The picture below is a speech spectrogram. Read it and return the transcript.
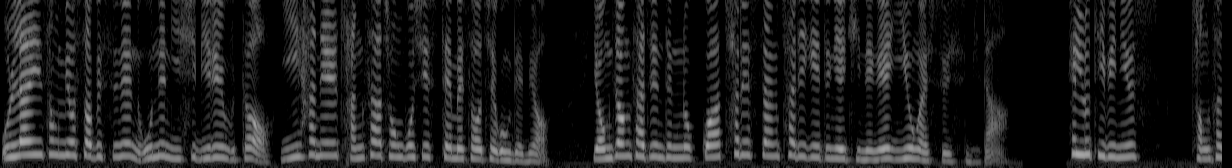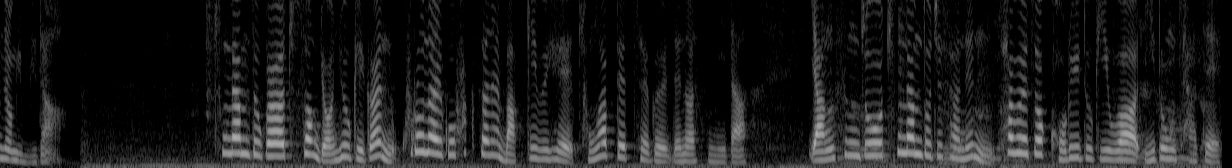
온라인 성묘 서비스는 오는 21일부터 이하늘 장사 정보 시스템에서 제공되며 영정사진 등록과 차례상 차리기 등의 기능을 이용할 수 있습니다. 헬로티비 뉴스 정선영입니다. 충남도가 추석 연휴 기간 코로나19 확산을 막기 위해 종합대책을 내놨습니다. 양승조 충남도지사는 사회적 거리두기와 이동 자제,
